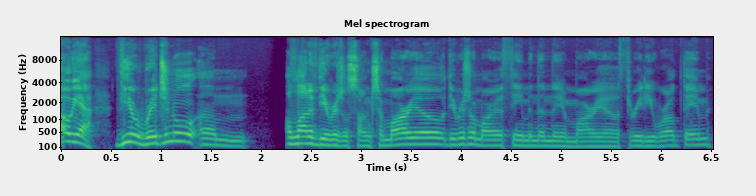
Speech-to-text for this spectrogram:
Oh yeah, the original, um, a lot of the original songs. So Mario, the original Mario theme, and then the Mario 3D World theme.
